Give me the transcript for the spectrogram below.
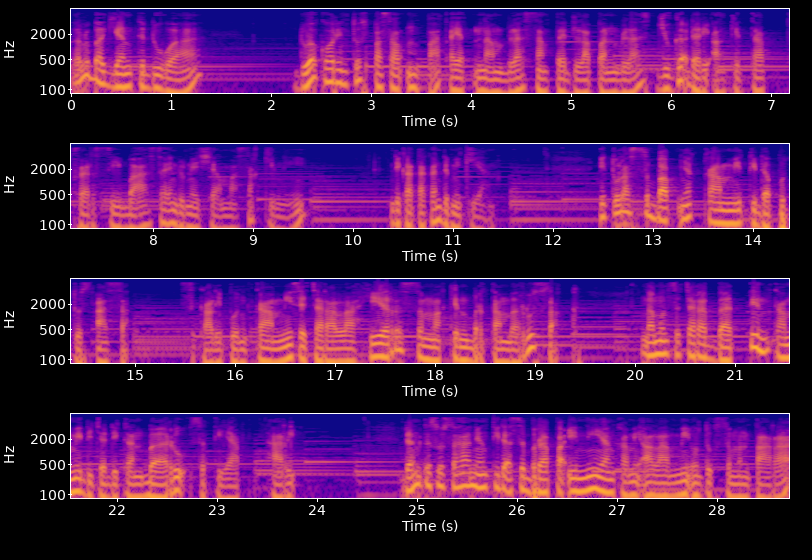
Lalu bagian kedua, 2 Korintus pasal 4 ayat 16 sampai 18 juga dari Alkitab versi bahasa Indonesia masa kini dikatakan demikian. Itulah sebabnya kami tidak putus asa, sekalipun kami secara lahir semakin bertambah rusak, namun secara batin kami dijadikan baru setiap hari. Dan kesusahan yang tidak seberapa ini yang kami alami untuk sementara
